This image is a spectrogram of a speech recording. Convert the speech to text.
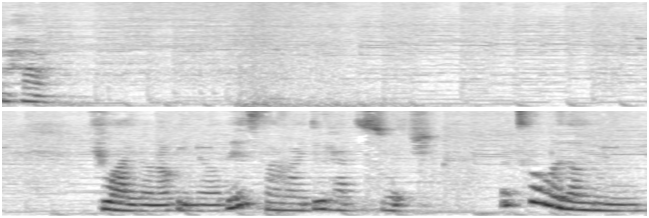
Aha. Flygon. Okay, now this time I do have to switch. Let's go with Alduin.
